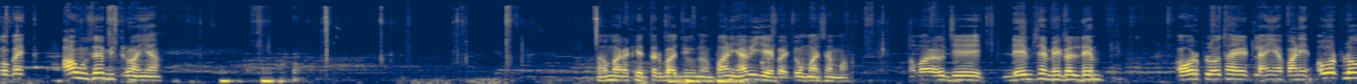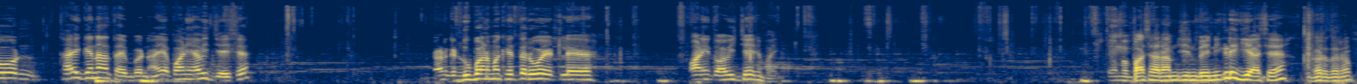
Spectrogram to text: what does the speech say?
તો કંઈક આવું છે મિત્રો અહીંયા. અમારા ખેતર બાજુ પાણી આવી જાય ભાઈ ચોમાસામાં. અમારો જે ડેમ છે, મેગલ ડેમ ઓવરફ્લો થાય એટલે અહીંયા પાણી ઓવરફ્લો થાય કે ના થાય, પણ અહીંયા પાણી આવી જ જાય છે. કારણ કે ડુબાણમાં ખેતર હોય એટલે પાણી તો આવી જ જાય ને ભાઈ. તો અમે પાછા રામજીનભાઈ નીકળી ગયા છે, ઘર તરફ.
